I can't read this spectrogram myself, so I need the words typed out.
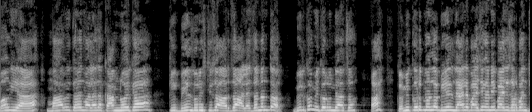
मग या महावितरण वाल्याचं काम नव्हे का? की बिल दुरुस्तीचा अर्ज आल्याच्यानंतर बिल कमी करून द्यायचं? हा? कमी करून म्हणलं बिल द्यायला पाहिजे का नाही पाहिजे सरपंच?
